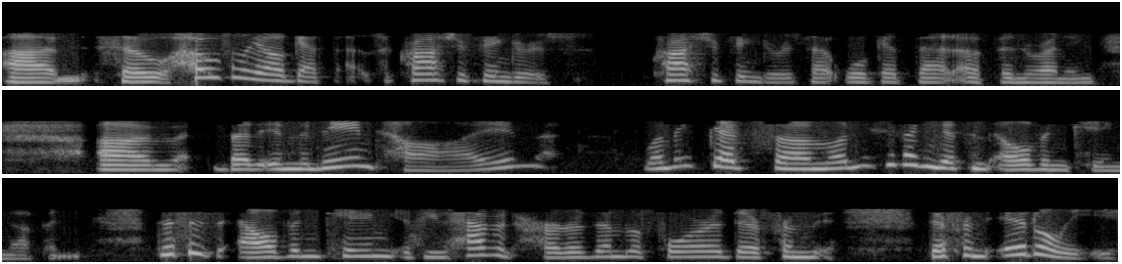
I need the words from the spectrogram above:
Um, so hopefully I'll get that. So cross your fingers, cross your fingers that we'll get that up and running. Um, but in the meantime, let me get some. Let me see if I can get some Elvenking up. And this is Elvenking. If you haven't heard of them before, they're from they're from Italy,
